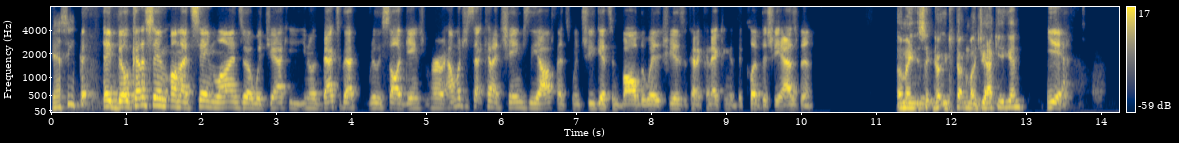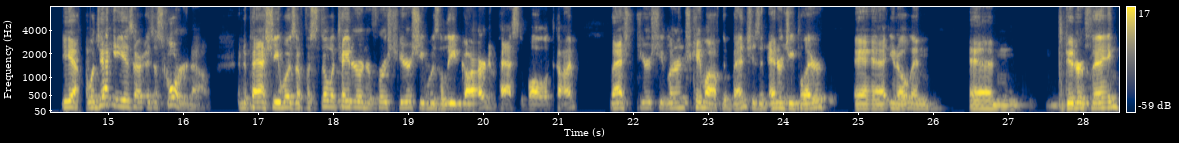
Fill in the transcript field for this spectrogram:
Jesse? Hey, Bill, kind of same on that same lines uh, with Jackie, you know, back to back really solid games from her. How much does that kind of change the offense when she gets involved the way that she is and kind of connecting with the clip that she has been? I mean, you're talking about Jackie again? Yeah. Yeah. Well, Jackie is a, is a scorer now. In the past, she was a facilitator in her first year. She was the lead guard and passed the ball all the time. Last year, she learned, she came off the bench as an energy player and, you know, and, and did her thing.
